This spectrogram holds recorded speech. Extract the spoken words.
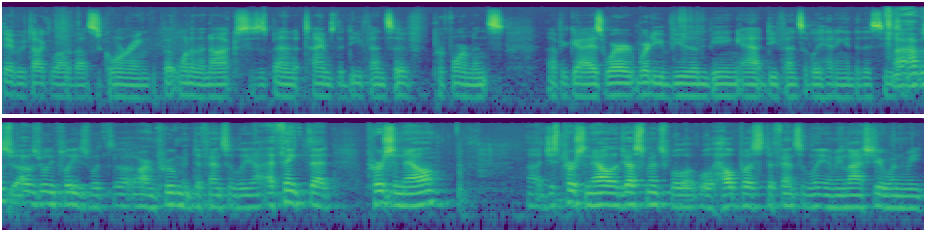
Dave, we've talked a lot about scoring, but one of the knocks has been at times the defensive performance of your guys. Where where do you view them being at defensively heading into this season? I I was I was really pleased with uh, our improvement defensively. I I think that personnel, uh, just personnel adjustments will will help us defensively. I mean, last year when we,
